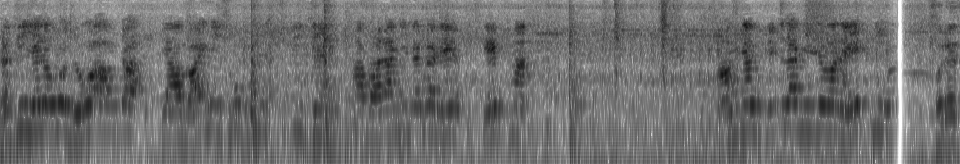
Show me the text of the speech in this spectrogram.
નથી એ લોકો જોવા આવતા કે આ ભાઈની શું પરિસ્થિતિ છે? આ બાલાજીનગર એ એકમાં સુરેશ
